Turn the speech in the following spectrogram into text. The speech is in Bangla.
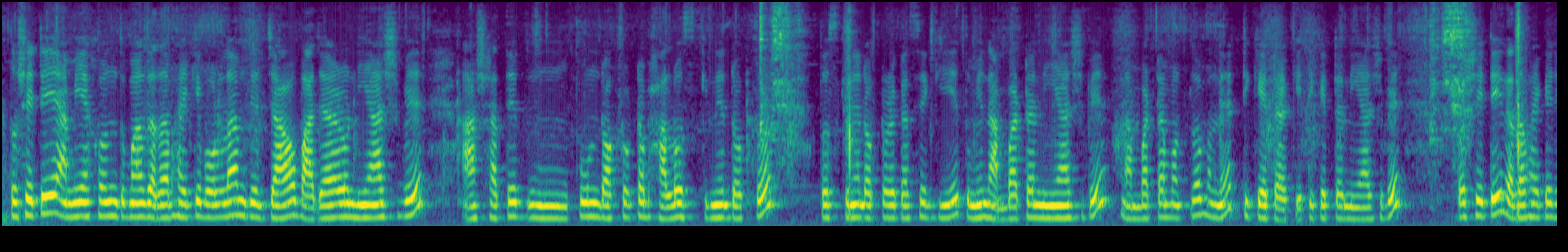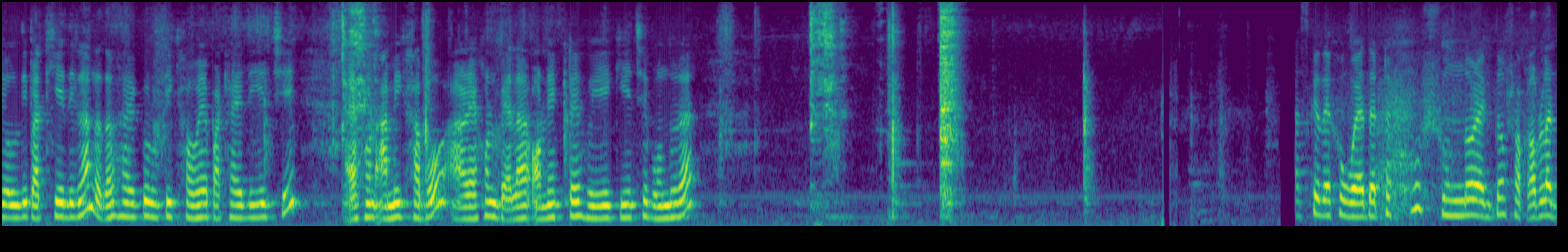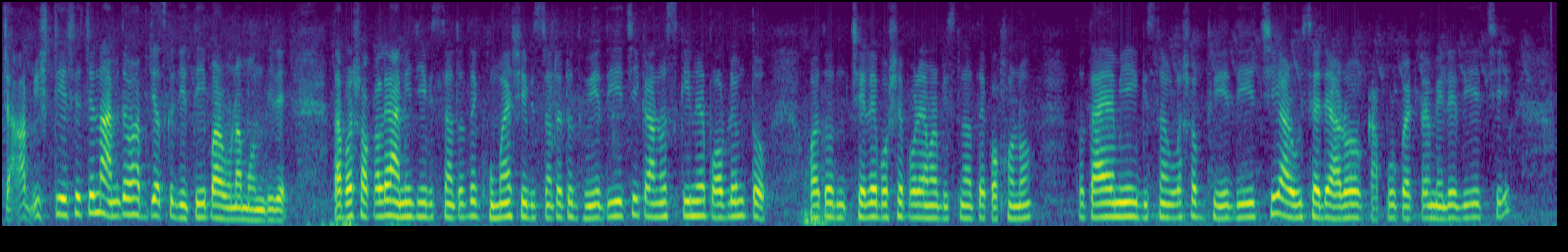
তো সেটাই আমি এখন তোমার দাদা ভাইকে বললাম যে যাও বাজারও নিয়ে আসবে। আর সাথে কোন ডক্টরটা ভালো? স্কিনের ডক্টর তো স্কিনের ডক্টরের কাছে গিয়ে তুমি নাম্বারটা নিয়ে আসবে। নাম্বারটা মতলব মানে টিকিট আর কি টিকিটটা নিয়ে আসবে। তো সেটাই দাদাভাইকে জলদি পাঠিয়ে দিলাম। দাদাভাইকে রুটি খাওয়ায় পাঠিয়ে দিয়েছি। এখন আমি খাব। আর এখন বেলা অনেকটাই হয়ে গিয়েছে বন্ধুরা। আজকে দেখো ওয়েদারটা খুব সুন্দর, একদম সকালবেলা যা বৃষ্টি এসেছে না, আমি তো ভাবছি আজকে যেতেই পারব না মন্দিরে। তারপর সকালে আমি যে বিছনাটাতে ঘুমাই, সেই বিছনাটা একটু ধুয়ে দিয়েছি, কারণ স্কিনের প্রবলেম তো। হয়তো ছেলে বসে পড়ে আমার বিছনাতে কখনো। তো তাই আমি এই বিছনাগুলো সব ধুয়ে দিয়েছি, আর ওই সাইডে আরও কাপড় কয়েকটা মেলে দিয়েছি।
